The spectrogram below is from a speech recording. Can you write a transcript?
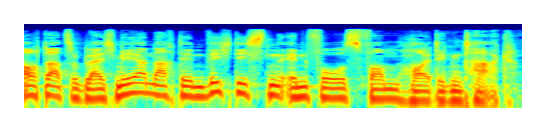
auch dazu gleich mehr nach den wichtigsten Infos vom heutigen Tag.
